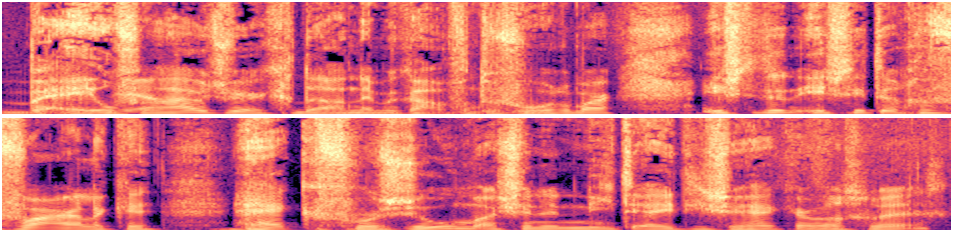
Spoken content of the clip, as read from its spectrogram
Bij heel veel huiswerk gedaan, neem ik aan van tevoren. Maar is dit, een, is dit een gevaarlijke hack voor Zoom als je een niet-ethische hacker was geweest?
